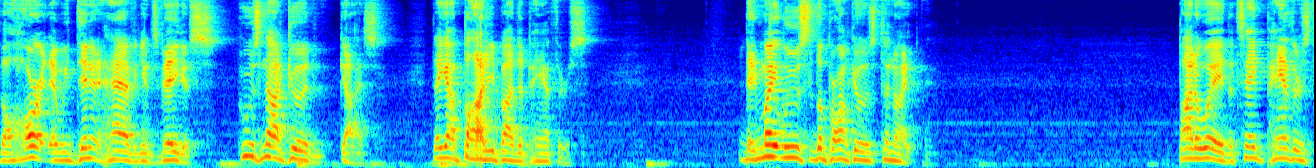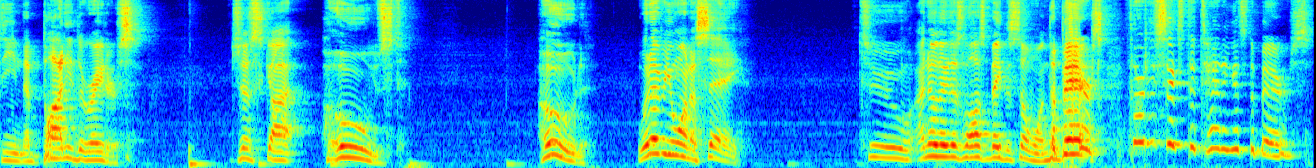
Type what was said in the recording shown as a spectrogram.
The heart that we didn't have against Vegas, who's not good, guys. They got bodied by the Panthers. They might lose to the Broncos tonight. By the way, the same Panthers team that bodied the Raiders just got hosed. Hoed. Whatever you want to say to I know they just lost big to someone. The Bears, 36 to 10 against the Bears.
